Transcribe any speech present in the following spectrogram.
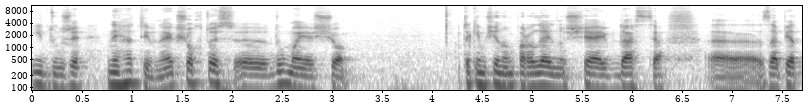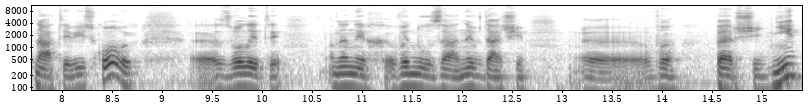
і дуже негативна. Якщо хтось думає, що таким чином паралельно ще й вдасться е, зап'ятнати військових, е, звалити на них вину за невдачі е, в перші дні,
